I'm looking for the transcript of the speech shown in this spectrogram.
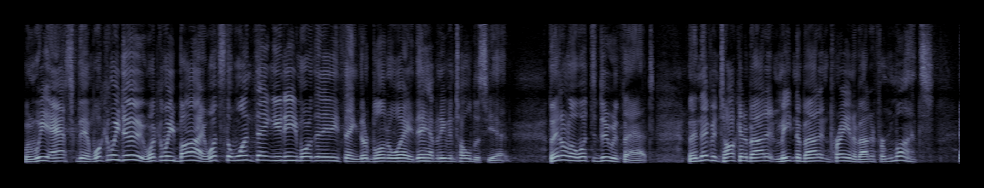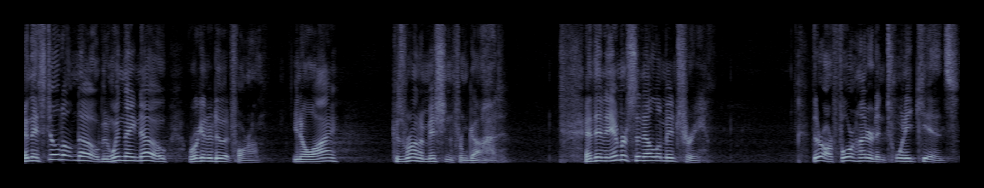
when we ask them, What can we do? What can we buy? What's the one thing you need more than anything? They're blown away. They haven't even told us yet. They don't know what to do with that. And they've been talking about it, meeting about it, and praying about it for months. And they still don't know. But when they know, we're going to do it for them. You know why? Because we're on a mission from God. And then Emerson Elementary. There are 420 kids,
